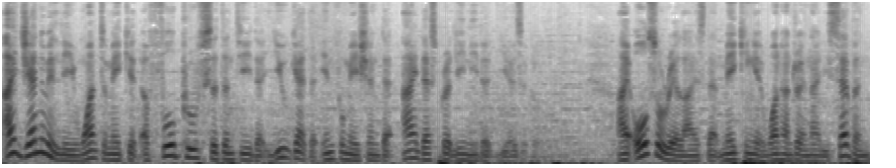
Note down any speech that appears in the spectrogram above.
I genuinely want to make it a foolproof certainty that you get the information that I desperately needed years ago. I also realized that making it 197,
